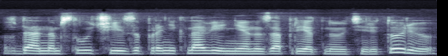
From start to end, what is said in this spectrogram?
в данном случае за проникновение на запретную территорию,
